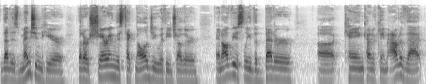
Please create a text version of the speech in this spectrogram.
that is mentioned here that are sharing this technology with each other. And obviously, the better uh, Kang kind of came out of that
